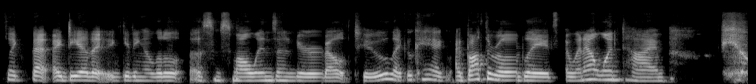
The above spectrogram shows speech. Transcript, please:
It's like that idea that getting a little, uh, some small wins under your belt too. Like, okay, I, I bought the rollerblades. I went out one time. Phew,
